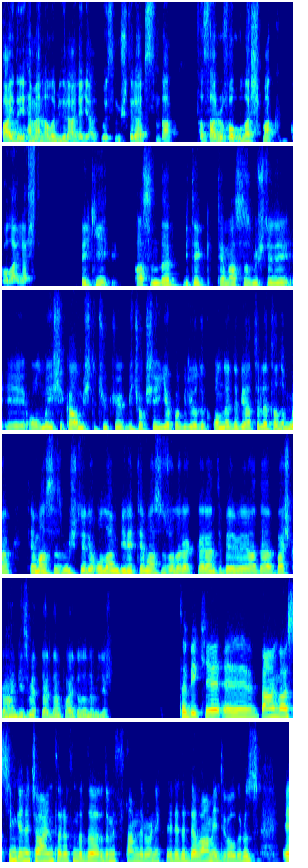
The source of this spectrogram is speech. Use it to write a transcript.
faydayı hemen alabilir hale geldi. Dolayısıyla müşteri açısından tasarrufa ulaşmak kolaylaştı. Peki aslında bir tek temassız müşteri e, olma işi kalmıştı. Çünkü birçok şeyi yapabiliyorduk. Onları da bir hatırlatalım mı? Temassız müşteri olan biri temassız olarak Garanti BBVA'da başka hangi hizmetlerden faydalanabilir? Tabii ki. E, ben başlayayım gene Çağrı'nın tarafında da ödeme sistemleri örnekleriyle de devam ediyor oluruz. E,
